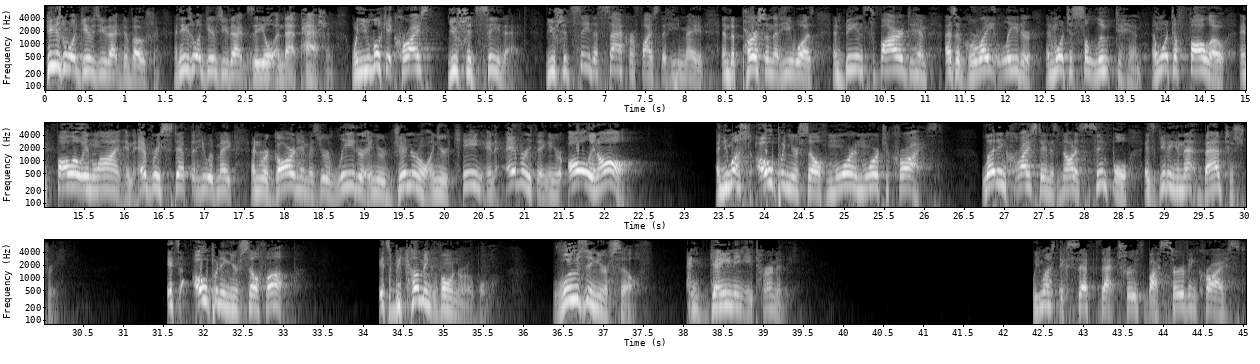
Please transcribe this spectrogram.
He's what gives you that devotion. And He's what gives you that zeal and that passion. When you look at Christ, you should see that. You should see the sacrifice that he made and the person that he was and be inspired to him as a great leader and want to salute to him and want to follow and follow in line in every step that he would make and regard him as your leader and your general and your king and everything and your all in all. And you must open yourself more and more to Christ. Letting Christ in is not as simple as getting in that baptistry. It's opening yourself up. It's becoming vulnerable losing yourself, and gaining eternity. We must accept that truth by serving Christ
